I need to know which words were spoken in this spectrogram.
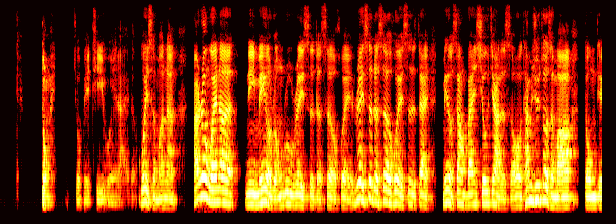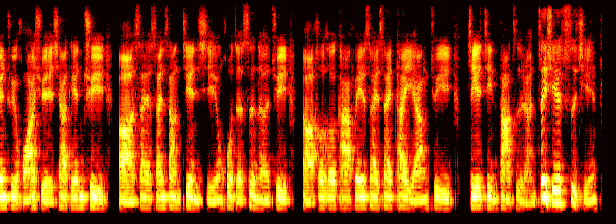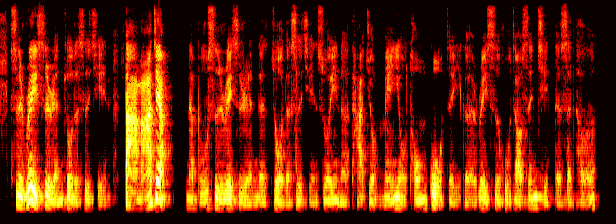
对。就被踢回来了，为什么呢？他认为呢，你没有融入瑞士的社会。瑞士的社会是在没有上班休假的时候，他们去做什么？冬天去滑雪，夏天去啊山山上健行，或者是呢去啊喝喝咖啡、晒晒太阳，去接近大自然。这些事情是瑞士人做的事情。打麻将。那不是瑞士人的做的事情，所以呢，他就没有通过这一个瑞士护照申请的审核。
